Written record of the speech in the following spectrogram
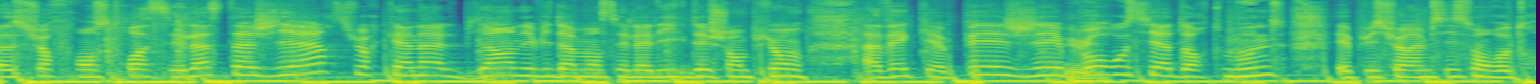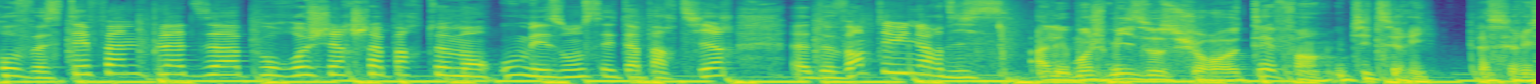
Euh, sur France 3, c'est la stagiaire. Sur Canal, bien évidemment, c'est la Ligue des Champions avec PSG, oui. Borussia Dortmund. Et puis sur M6, on retrouve Stéphane Plaza pour recherche appartement ou maison. C'est à partir euh, de 21h10. Allez, moi je mise sur euh, TF1, une petite série, la série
